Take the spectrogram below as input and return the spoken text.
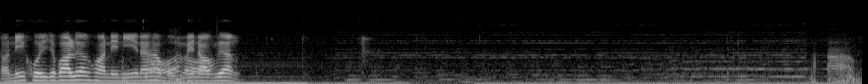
ตอนนี้คุยเฉพาะเรื่องฮอนในนี้นะครับผมไม่นอกเรื่อง อ่าโอเค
